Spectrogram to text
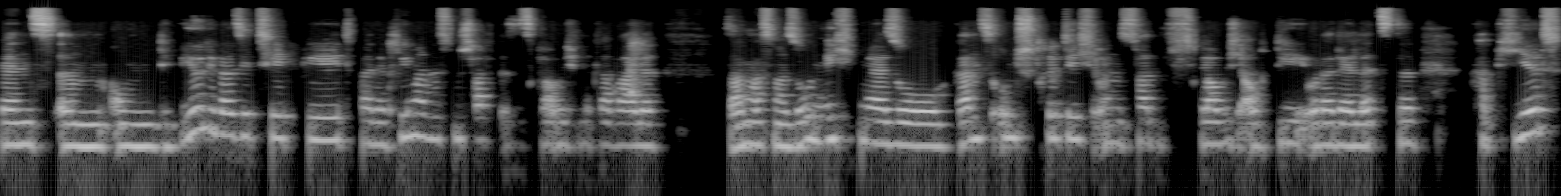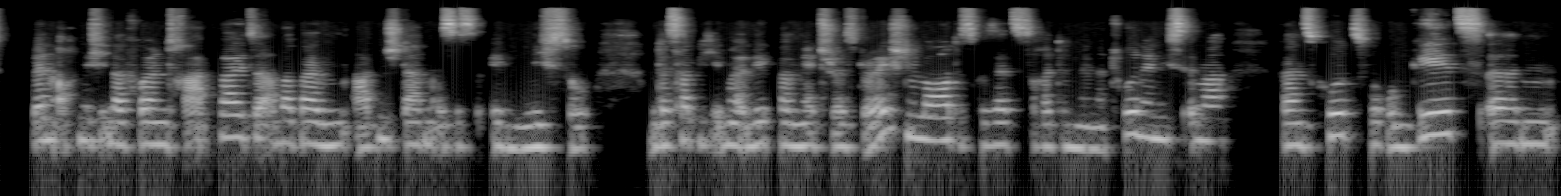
wenn es ähm, um die Biodiversität geht. Bei der Klimawissenschaft ist es, glaube ich, mittlerweile sagen wir es mal so, nicht mehr so ganz unstrittig und es hat, glaube ich, auch die oder der letzte kapiert, wenn auch nicht in der vollen Tragweite, aber beim Artensterben ist es eben nicht so. Und das habe ich immer erlebt beim Nature Restoration Law, das Gesetz zur Rettung der Natur nenne ich es immer. Ganz kurz, worum geht's? Ähm,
